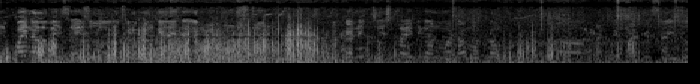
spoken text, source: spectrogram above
ముప్పై నలభై సైజు ఇక్కడ మనకి ఏదైతే కనబడుతుందో ఇక్కడ నుంచి స్ట్రైట్గా అనమాట మొత్తం థర్టీ ఫార్టీ సైజు.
